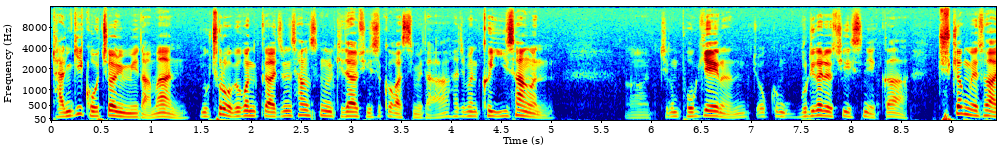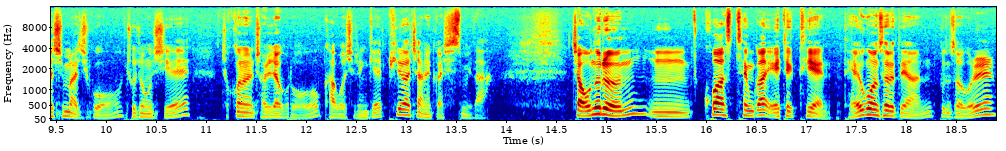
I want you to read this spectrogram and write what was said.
단기 고점입니다만 6,500원까지는 상승을 기대할 수 있을 것 같습니다. 하지만 그 이상은 어, 지금 보기에는 조금 무리가 될 수 있으니까 추격 매수하지 마시고 조정 시에 접근하는 전략으로 가보시는 게 필요하지 않을까 싶습니다. 자 오늘은 음, 코아스템과 에텍트엔 대우건설에 대한 분석을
